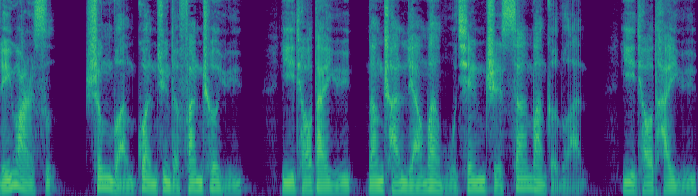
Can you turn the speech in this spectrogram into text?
零二四生卵冠军的翻车鱼，一条带鱼能产两万五千至三万个卵，一条台鱼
